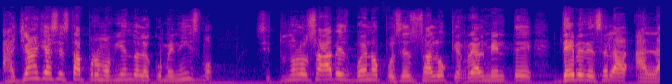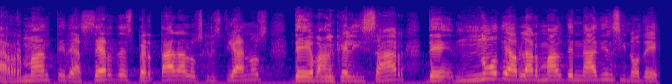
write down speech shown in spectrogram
allá ya se está promoviendo el ecumenismo. Si tú no lo sabes, bueno, pues eso es algo que realmente debe de ser alarmante de hacer despertar a los cristianos, de evangelizar, de no de hablar mal de nadie, sino de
